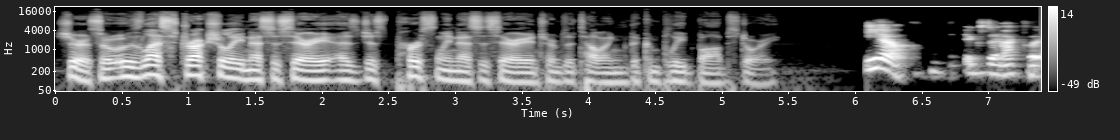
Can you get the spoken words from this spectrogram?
Sure. So it was less structurally necessary as just personally necessary in terms of telling the complete Bob story. Yeah, exactly.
